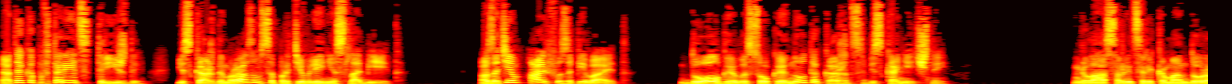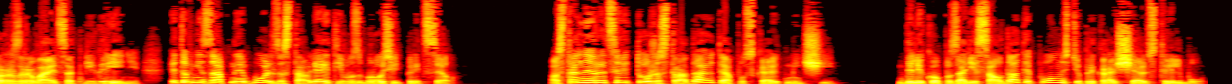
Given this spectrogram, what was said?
Атака повторяется трижды, и с каждым разом сопротивление слабеет. А затем Альфа запевает. Долгая высокая нота кажется бесконечной. Глаз рыцаря-командора разрывается от мигрени. Эта внезапная боль заставляет его сбросить прицел. Остальные рыцари тоже страдают и опускают мечи. Далеко позади солдаты полностью прекращают стрельбу.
